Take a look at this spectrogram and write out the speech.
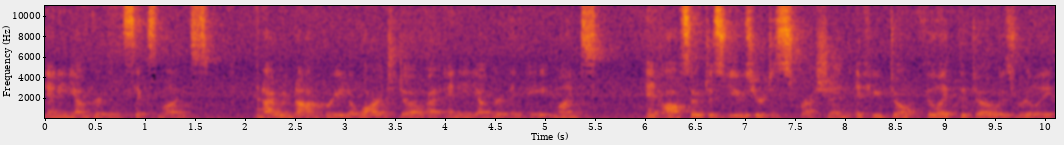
any younger than six months. And I would not breed a large doe at any younger than eight months. And also just use your discretion. If you don't feel like the doe is really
